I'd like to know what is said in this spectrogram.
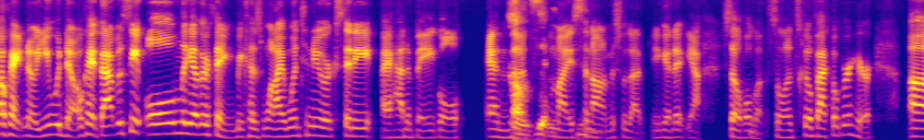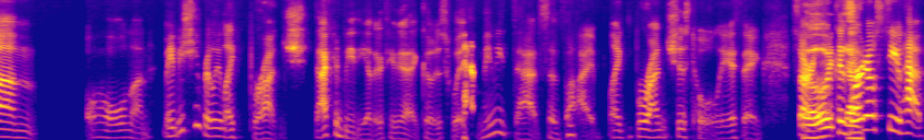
Okay, no, you would know. Okay, that was the only other thing because when I went to New York City, I had a bagel and Oh, that's yeah, my yeah. synonymous with that. You get it? Yeah. So hold on. So let's go back over here. Um, hold on. Maybe she really liked brunch. That could be the other thing that goes with. Maybe that's a vibe. Like brunch is totally a thing. Sorry, Oh, because yeah. where else do you have?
